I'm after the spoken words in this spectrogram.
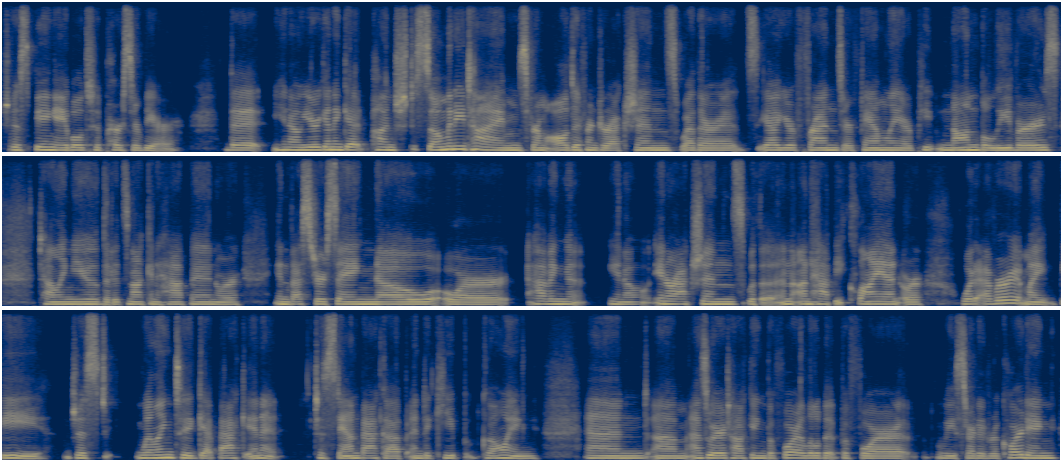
just being able to persevere. That, you know, you're going to get punched so many times from all different directions, whether it's, yeah, your friends or family or non believers telling you that it's not going to happen, or investors saying no, or having you know, interactions with a, an unhappy client or whatever it might be, just willing to get back in it, to stand back up and to keep going. And um, as we were talking before, a little bit before we started recording,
